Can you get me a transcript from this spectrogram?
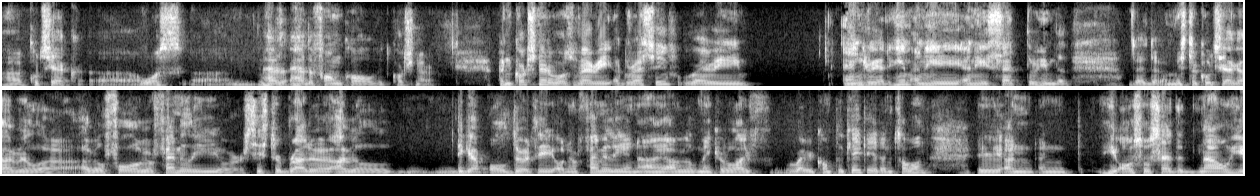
uh, Kuciak uh, was um, has had a phone call with Kočner, and Kočner was very aggressive, very angry at him, and he and he said to him that that uh, Mr. Kuciak, I will uh, I will follow your family, your sister, brother. I will dig up all dirty on your family, and I, I will make your life very complicated, and so on. Uh, and and he also said that now he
